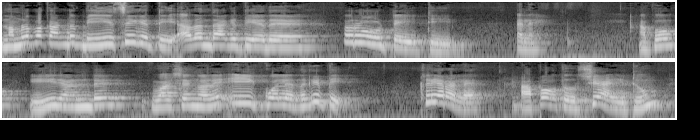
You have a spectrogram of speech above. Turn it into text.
നമ്മളിപ്പോൾ കണ്ടു ബി സി കിട്ടി. അതെന്താ കിട്ടിയത്? Root eighteen. അല്ലേ? അപ്പോൾ ഈ രണ്ട് വശങ്ങൾ ഈക്വൽ എന്ന് കിട്ടി. ക്ലിയർ അല്ലേ? അപ്പോൾ തീർച്ചയായിട്ടും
